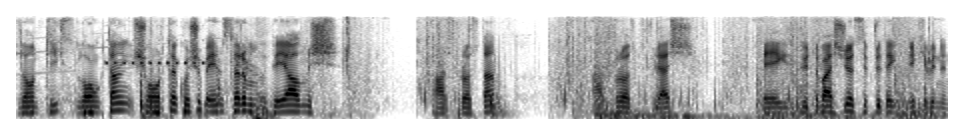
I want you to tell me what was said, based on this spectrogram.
Zontix long'tan short'a koşup Emstar'ı B'yi almış. Art Frost'tan. Art Frost flash. B kötü başlıyor Split ek- ekibinin.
